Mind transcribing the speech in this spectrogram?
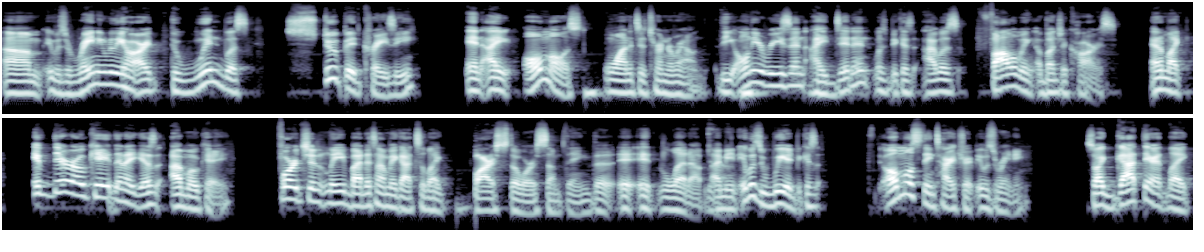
Um, it was raining really hard. The wind was stupid crazy, and I almost wanted to turn around. The only reason I didn't was because I was following a bunch of cars, and I'm like, if they're okay, then I guess I'm okay. Fortunately, by the time we got to like Barstow or something, the it, it let up. I mean, it was weird because almost the entire trip it was raining. So I got there at like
